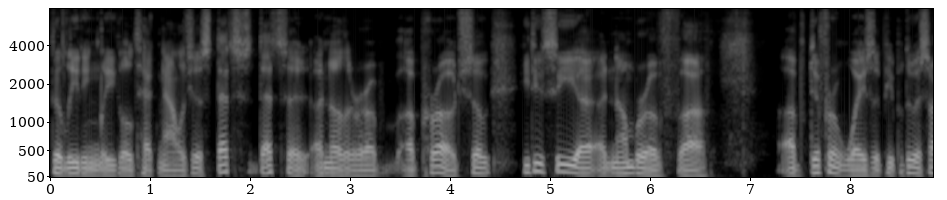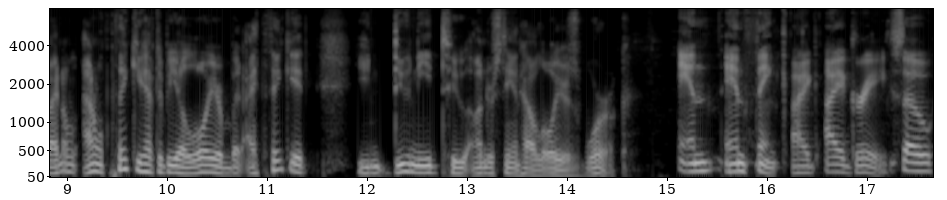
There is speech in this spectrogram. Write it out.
the leading legal technologists. That's that's a, another uh, approach. So you do see a, a number of uh, of different ways that people do it. So I don't I don't think you have to be a lawyer, but I think it you do need to understand how lawyers work and and think. I I agree. So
